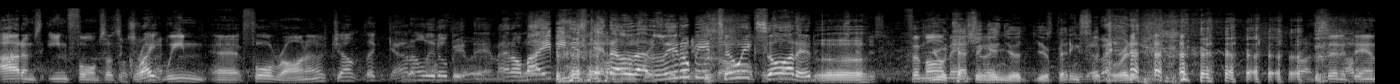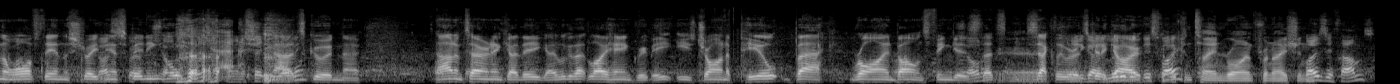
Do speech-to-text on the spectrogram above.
Adam's in form, so it's a great mate? win uh, for Ryan. I've jumped the gun a little bit there, man. I maybe just getting a little bit too excited for my You were man cashing in your, your betting slip already. Send it down, the wife's down the street now spinning. square up the shoulders. I'm gonna set you no, it's good, no. Artem Taranenko, there you go. Look at that low hand grip. He, he's trying to peel back Ryan Bowen's fingers. Shoulder. That's exactly where You it's go going to go. this going way. to contain Ryan Frenation. Close your thumbs.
